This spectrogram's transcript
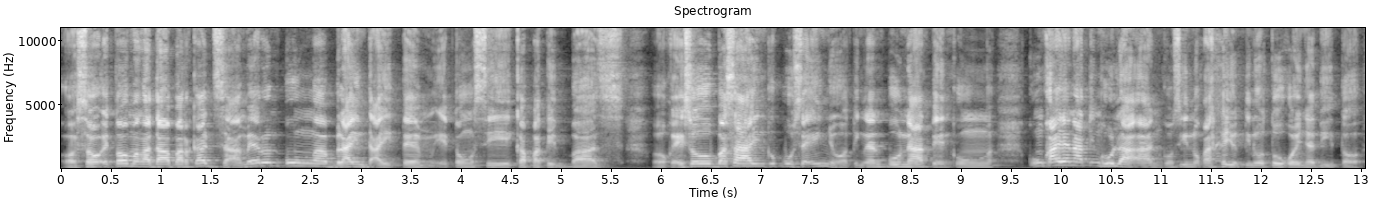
Oh, so ito mga Dabarkads ha, meron pong ah, blind item itong si Kapatid Buzz. Okay, so basahin ko po sa inyo, tingnan po natin kung kung kaya nating hulaan kung sino kaya yung tinutukoy niya dito.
